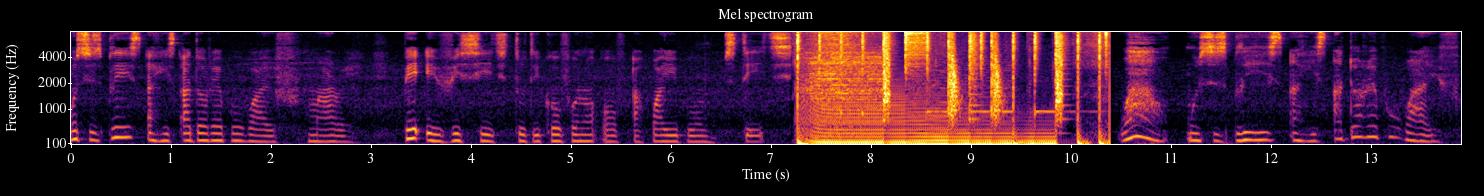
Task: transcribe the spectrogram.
Moses Bliss and his adorable wife, Mary, pay a visit to the governor of Akwa Ibom State. Wow, Moses Bliss and his adorable wife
